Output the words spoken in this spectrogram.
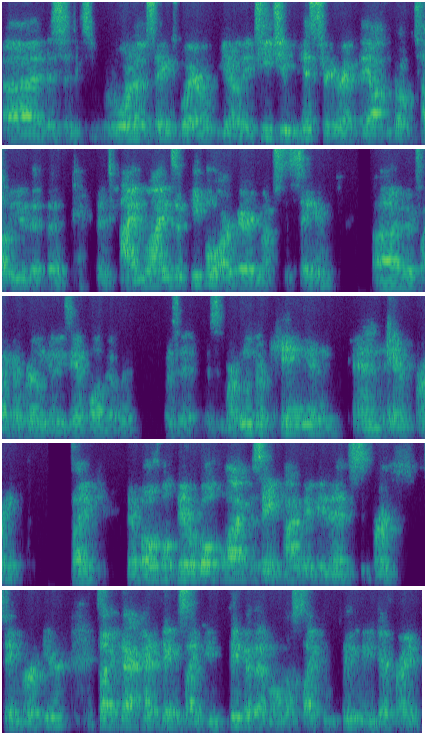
uh, this is one of those things where, you know, they teach you history, right? They often don't tell you that the, the timelines of people are very much the same. Uh, there's like a really good example of it with, was it, is it Martin Luther King and, and Anne Frank? It's Like, they're both, they were both alive at the same time, maybe they birth, same birth year. It's like that kind of thing. It's like you think of them almost like completely different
